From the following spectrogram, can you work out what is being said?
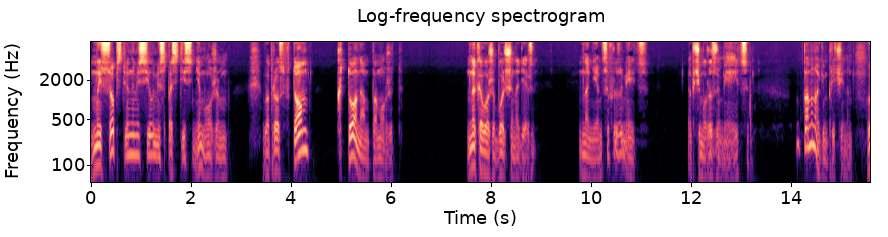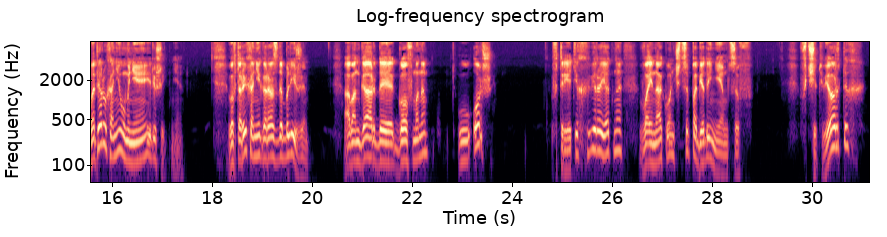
Мы собственными силами спастись не можем. Вопрос в том, кто нам поможет. На кого же больше надежды? На немцев, разумеется. А почему разумеется? По многим причинам. Во-первых, они умнее и решительнее. Во-вторых, они гораздо ближе. Авангарды Гофмана у Орши. В-третьих, вероятно, война кончится победой немцев. В-четвертых,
